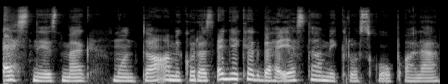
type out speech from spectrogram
Ezt nézd meg, mondta, amikor az egyiket behelyezte a mikroszkóp alá.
